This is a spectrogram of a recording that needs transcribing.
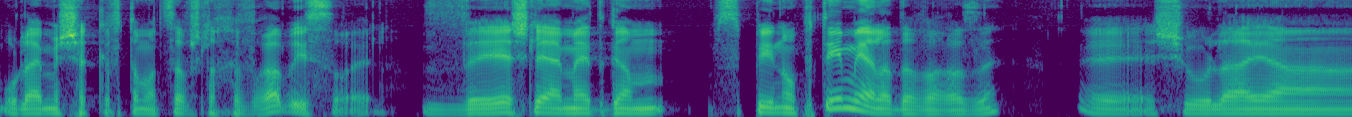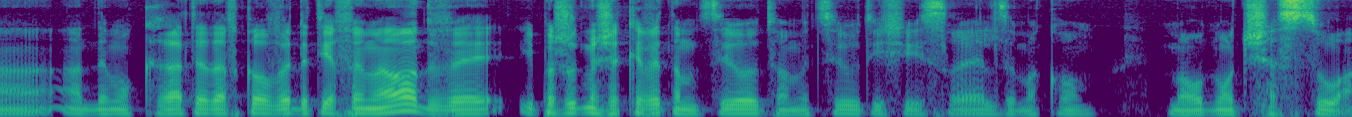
אולי משקף את המצב של החברה בישראל. ויש לי האמת גם ספין אופטימי על הדבר הזה, אה, שאולי הדמוקרטיה דווקא עובדת יפה מאוד, והיא פשוט משקפת את המציאות, והמציאות היא שישראל זה מקום מאוד מאוד שסוע,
